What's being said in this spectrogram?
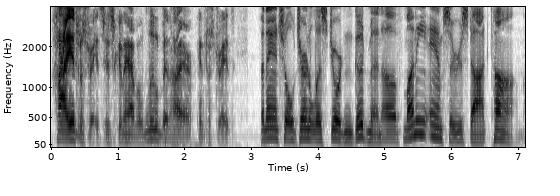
high interest rates. Just going to have a little bit higher interest rates. Financial journalist Jordan Goodman of MoneyAnswers.com.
